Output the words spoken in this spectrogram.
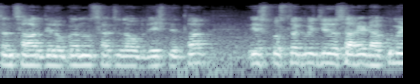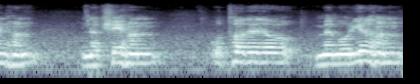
ਸੰਸਾਰ ਦੇ ਲੋਕਾਂ ਨੂੰ ਸੱਚ ਦਾ ਉਪਦੇਸ਼ ਦਿੱਤਾ। ਇਸ ਪੁਸਤਕ ਵਿੱਚ ਸਾਰੇ ਡਾਕੂਮੈਂਟ ਹਨ, ਨਕਸ਼ੇ ਹਨ, ਉੱਥੋਂ ਦੇ ਜੋ ਮੈਮੋਰੀਅਲ ਹਨ,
